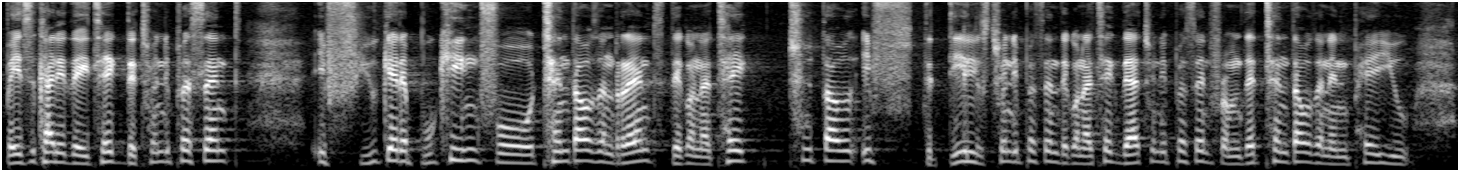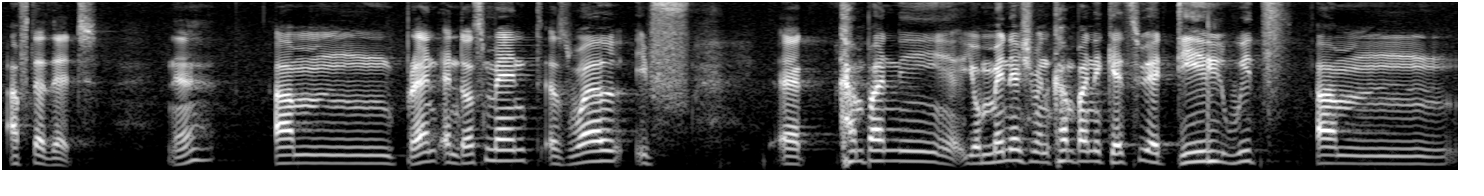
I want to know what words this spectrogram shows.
basically they take the 20%. If you get a booking for 10,000 rent, they're going to take 2,000, if the deal is 20%, they're going to take that 20% from that 10,000 and pay you after that. Yeah? Um, brand endorsement as well. If a company, your management company gets you a deal with um,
